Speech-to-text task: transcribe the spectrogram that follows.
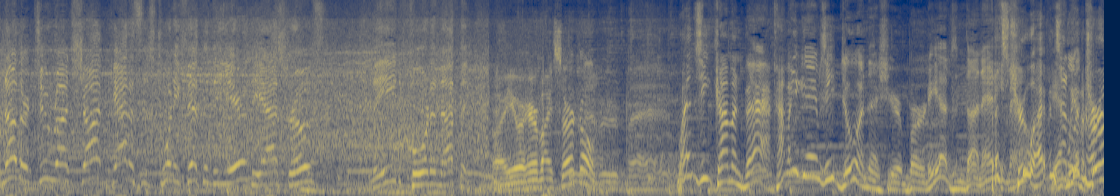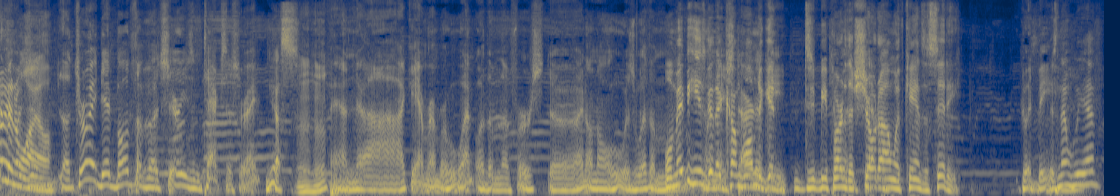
Another two-run shot. Gattis' 25th of the year. The Astros lead four to nothing. Well, you were hereby circled. When's he coming back? How many games he doing this year, Bert? He hasn't done any. That's man. true. I haven't- Yeah, we haven't heard him in a while. his- Latroy did both of a series in Texas, right? Yes. And uh, I can't remember who went with him the first. Uh, I don't know who was with him. Well, maybe he's going to come home to started get to be part of the showdown with Kansas City. could be. Isn't that who we have?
